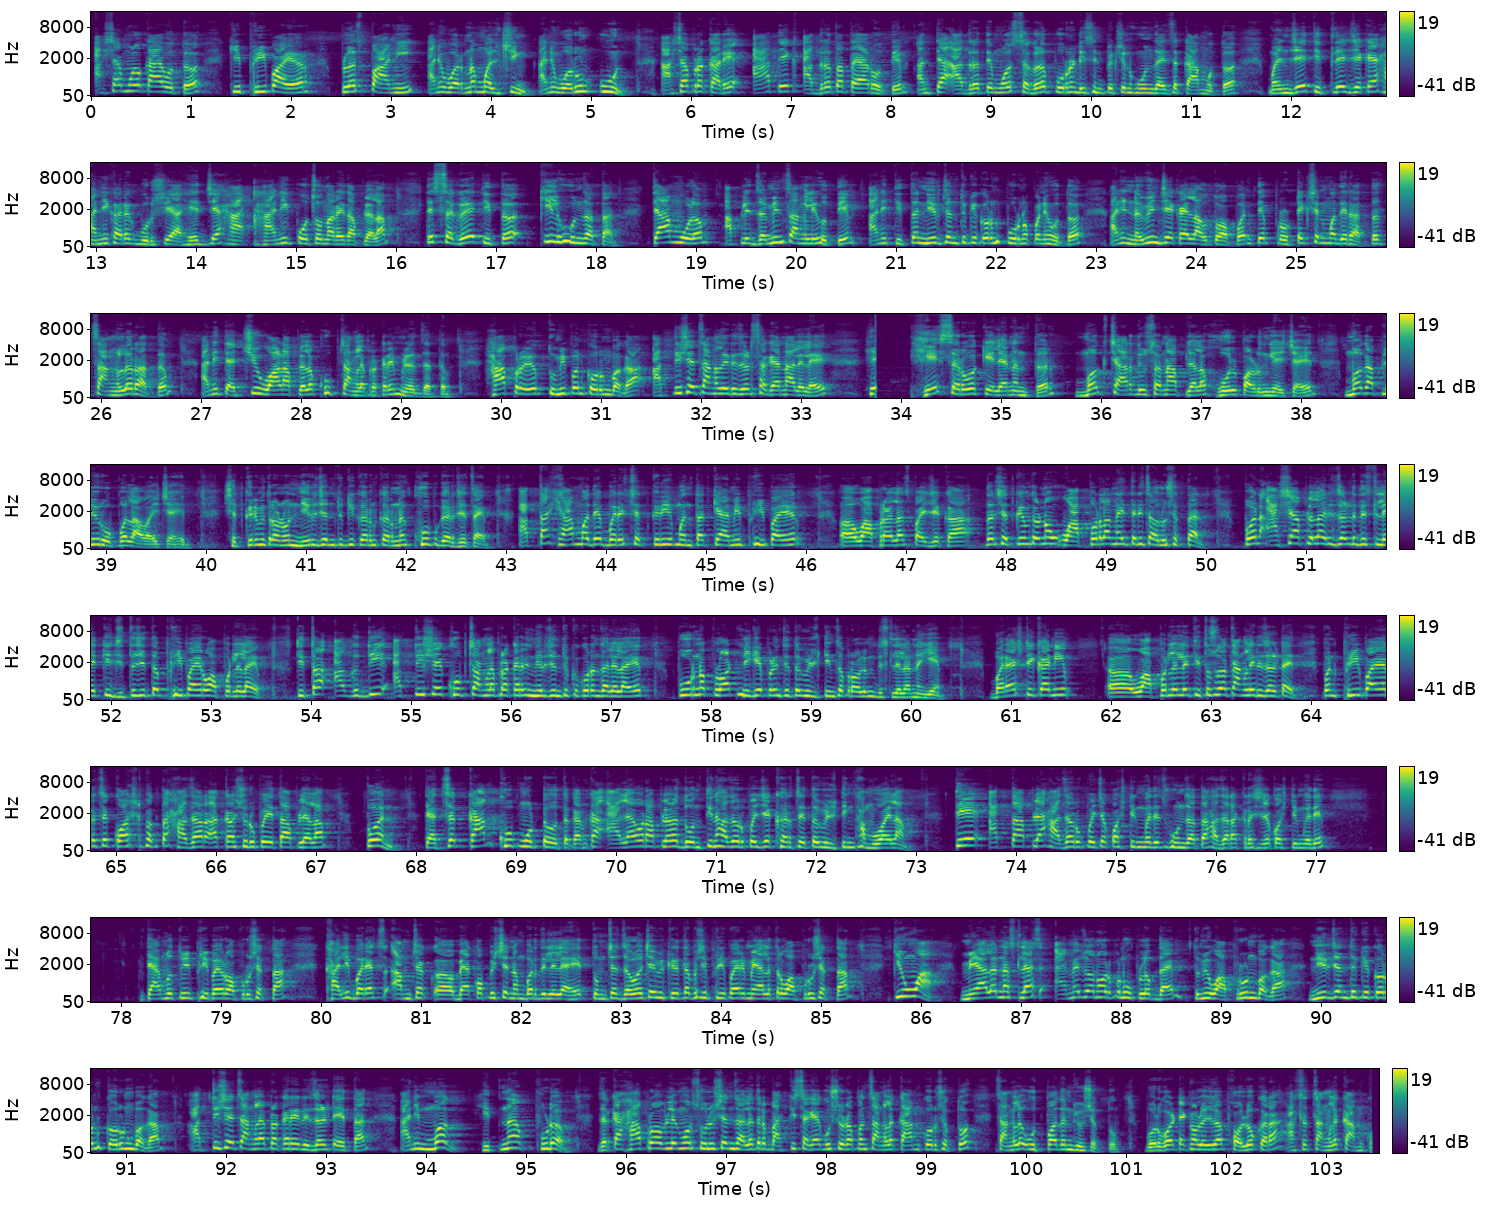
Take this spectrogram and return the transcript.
अशामुळं काय होतं की फ्री फायर प्लस पाणी आणि वरनं मल्चिंग आणि वरून ऊन. अशा प्रकारे आत एक आर्द्रता तयार होते आणि त्या आर्द्रतेमुळं सगळं पूर्ण डिसइन्फेक्शन होऊन जायचं काम होतं. म्हणजे तिथले जे काही हानिकारक बुरशी आहेत जे हा हानी पोचवणार आहेत आपल्याला ते सगळे तिथं किल होऊन जातात. त्यामुळं आपली जमीन चांगली होते आणि तिथं निर्जंतुकीकरण पूर्णपणे होतं. आणि नवीन जे काही लावतो आपण ते प्रोटेक्शनमध्ये राहतं चांगलं राहतं आणि त्याची वाढ आपल्याला खूप चांगल्या प्रकारे मिळत जातं. हा प्रयोग तुम्ही पण करून बघा. अतिशय चांगले रिझल्ट सगळ्यांना आलेले आहेत. हे हे सर्व केल्यानंतर मग चार दिवसांना आपल्याला होल पाडून घ्यायचे आहेत. मग आपली रोपं लावायची आहेत. शेतकरी मित्रांनो निर्जंतुकीकरण करणं खूप गरजेचं आहे. आत्ता ह्यामध्ये बरेच शेतकरी म्हणतात की आम्ही फ्री फायर वापरायलाच पाहिजे का? तर शेतकरी मित्रांनो वापरला नाही तरी चालू शकतात. पण असे आपल्याला रिझल्ट दिसले आहेत की जिथं जिथं फ्री फायर वापरलेला आहे तिथं अगदी अतिशय खूप चांगल्या प्रकारे निर्जंतुकीकरण झालेलं आहे. पूर्ण प्लॉट निघेपर्यंत तिथं विल्टिंगचा प्रॉब्लेम दिसलेला नाही आहे बऱ्याच ठिकाणी वापरलेले तिथंसुद्धा चांगले रिझल्ट आहेत. पण फ्री फायरचे कॉस्ट फक्त हजार अकराशे रुपये येतं आपल्याला. पण त्याचं काम खूप मोठं होतं कारण का आल्यावर आपल्याला दोन तीन हजार रुपये जे खर्च येतं विल्टिंग थांबवायला ते आत्ता आपल्या हजार रुपयाच्या कॉस्टिंगमध्येच होऊन जातं हजार अकराशेच्या कॉस्टिंगमध्ये त्यामुळे तुम्ही फ्री फायर वापरू शकता. खाली बऱ्याच आमच्या बॅक ऑफिसचे नंबर दिलेले आहेत. तुमच्या जवळच्या विक्रेत्यापाशी फ्री फायर मिळालं तर वापरू शकता. किंवा मिळालं नसल्यास ॲमेझॉनवर पण उपलब्ध आहे. तुम्ही वापरून बघा. निर्जंतुकीकरण करून बघा. अतिशय चांगल्या प्रकारे रिझल्ट येतात. आणि मग इथनं पुढं जर का हा प्रॉब्लेमवर सोल्युशन झालं तर बाकी सगळ्या गोष्टीवर आपण चांगलं काम करू शकतो. चांगलं उत्पादन घेऊ शकतो. बोरगाव टेक्नॉलॉजीला फॉलो करा. असं चांगलं काम करू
